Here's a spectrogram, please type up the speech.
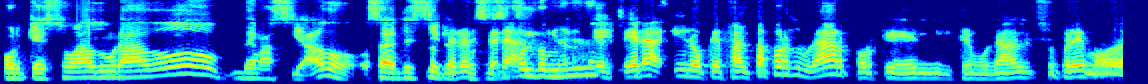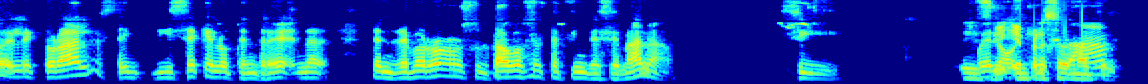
porque eso ha durado demasiado. O sea, es decir, pero espera, espera, y lo que falta por durar, porque el Tribunal Supremo Electoral se dice que lo tendré, tendremos los resultados este fin de semana. Sí. bueno, sí, impresionante.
